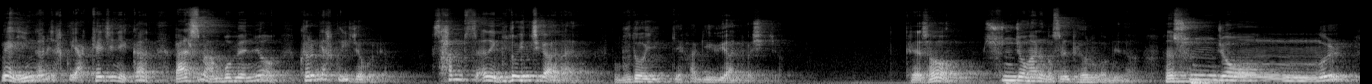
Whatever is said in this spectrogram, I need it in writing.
왜 인간이 자꾸 약해지니까 말씀 안 보면요 그런 게 자꾸 잊어버려요. 삶 속에 묻어 있지가 않아요. 묻어 있게 하기 위한 것이죠. 그래서 순종하는 것을 배우는 겁니다. 순종을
